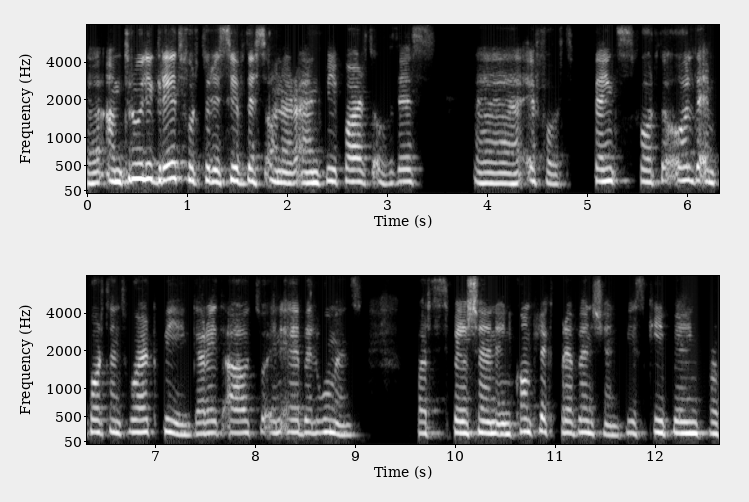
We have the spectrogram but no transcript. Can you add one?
Uh, I'm truly grateful to receive this honor and be part of this uh, effort. Thanks for the, all the important work being carried out to enable women's participation in conflict prevention, peacekeeping, pre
